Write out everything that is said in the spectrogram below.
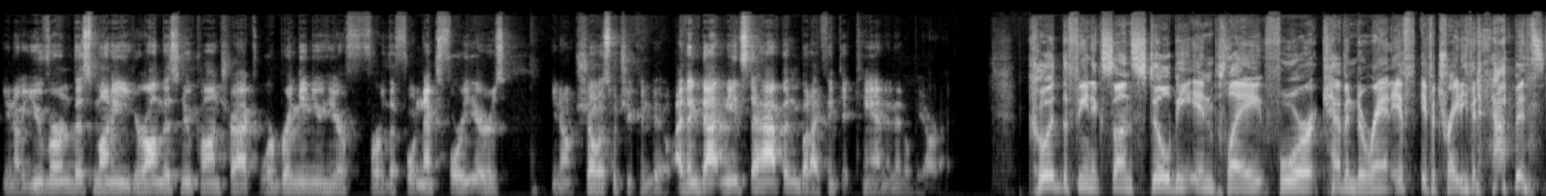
you know, you've earned this money. You're on this new contract. We're bringing you here for the four, next four years. You know, show us what you can do. I think that needs to happen, but I think it can and it'll be all right. Could the Phoenix Suns still be in play for Kevin Durant if if a trade even happens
